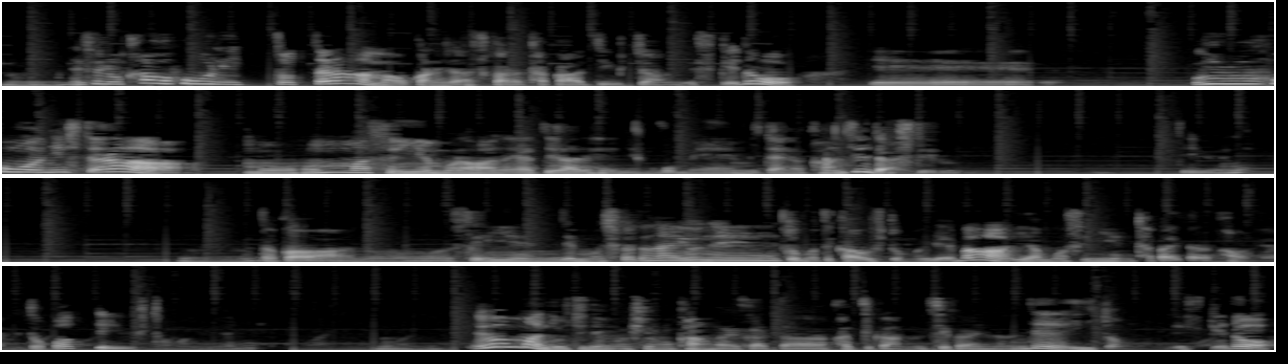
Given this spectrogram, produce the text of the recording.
うん。で、それを買う方にとったら、まあお金出すから高って言っちゃうんですけど、えー、売る方にしたら、もうほんま1000円もらわないやってられへんねん、ごめん、みたいな感じで出してる。っていうね。うん、だから、あの、1000円でも仕方ないよね、と思って買う人もいれば、いや、もう1000円高いから買うのやめとこうっていう人もいるよね。うん。それはまあ、どっちでも人の考え方、価値観の違いなんでいいと思うんですけど、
